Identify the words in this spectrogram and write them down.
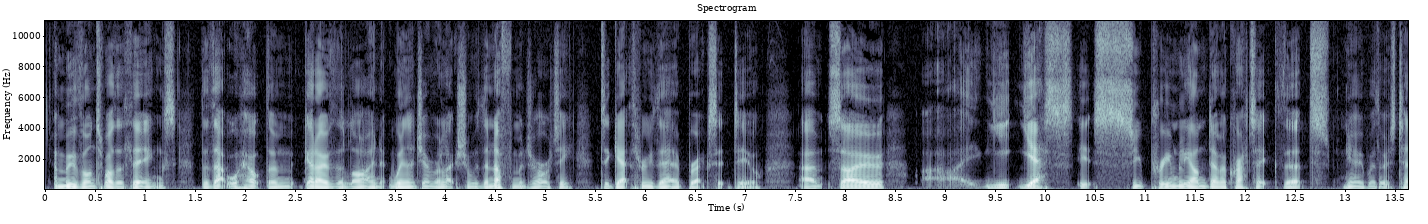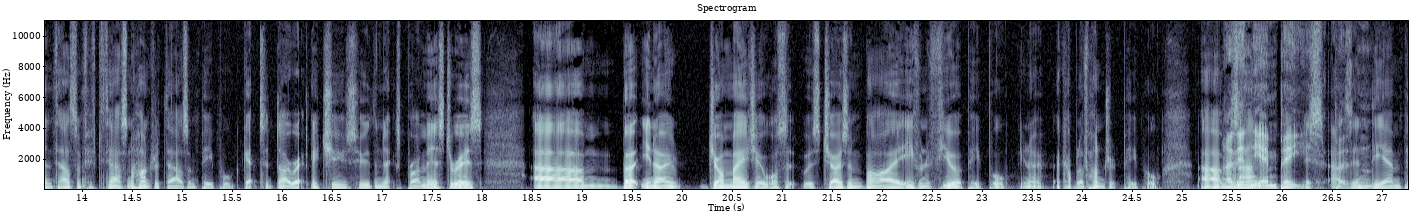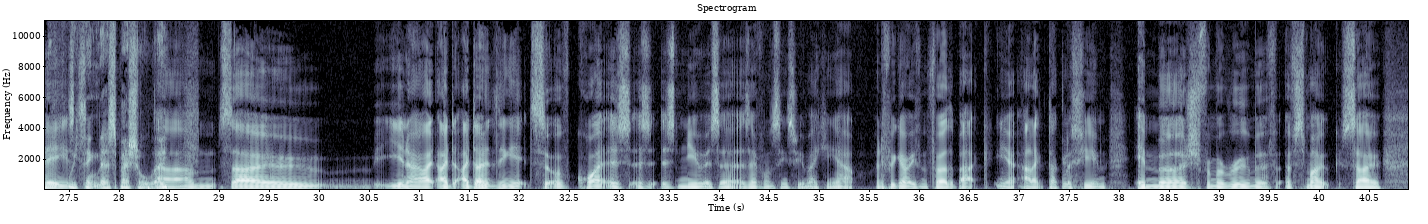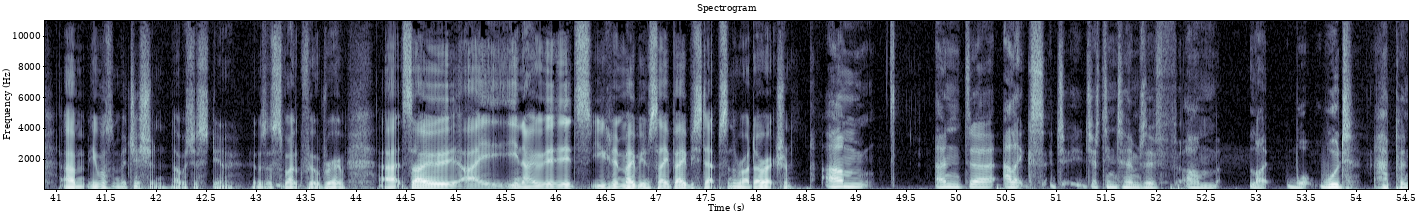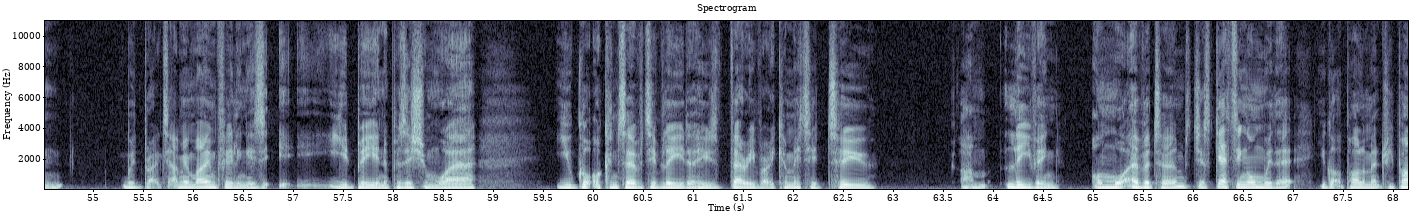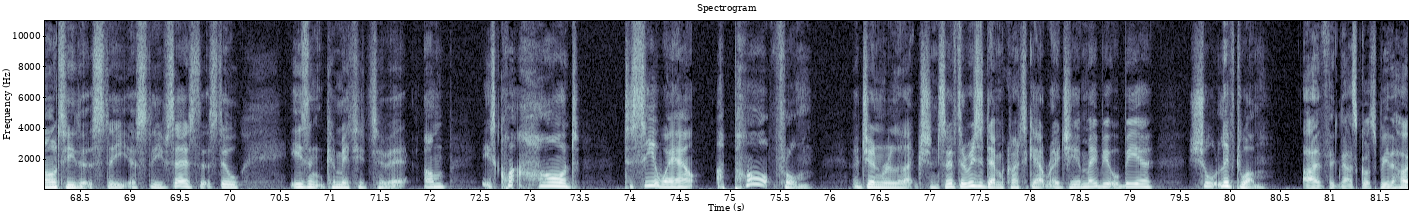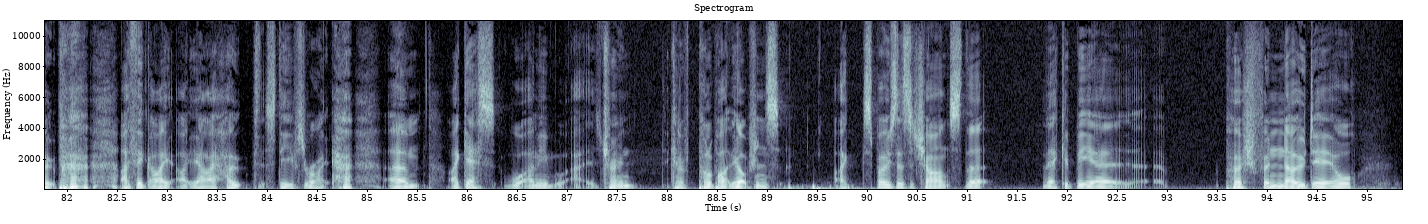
and move on to other things, that that will help them get over the line, win a general election with enough majority to get through their Brexit deal. Um, so, uh, y- yes, it's supremely undemocratic that, you know, whether it's 10,000, 50,000, 100,000 people get to directly choose who the next Prime Minister is. Um, but, you know, John Major was was chosen by even fewer people, you know, a couple of hundred people. Um, as in the MPs. As in the MPs. we think they're special. Um, so, you know, I, I, I don't think it's sort of quite as, as, as new as uh, as everyone seems to be making out. And if we go even further back, you know, Alec Douglas-Home emerged from a room of, of smoke. So um, he wasn't a magician. That was just, you know, it was a smoke filled room. Uh, so, I, you know, it's you can maybe even say baby steps in the right direction. Um, and uh, Alex, j- just in terms of um, like what would happen with Brexit, I mean, my own feeling is you'd be in a position where you've got a conservative leader who's very, very committed to um, leaving on whatever terms, just getting on with it. You've got a parliamentary party that Steve, as Steve says, that still isn't committed to it. Um, it's quite hard to see a way out apart from a general election. So if there is a democratic outrage here, maybe it will be a short-lived one. I think that's got to be the hope. I think I, I yeah I hope that Steve's right. um, I guess what I mean uh, trying to kind of pull apart the options. I suppose there's a chance that there could be a a push for no deal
